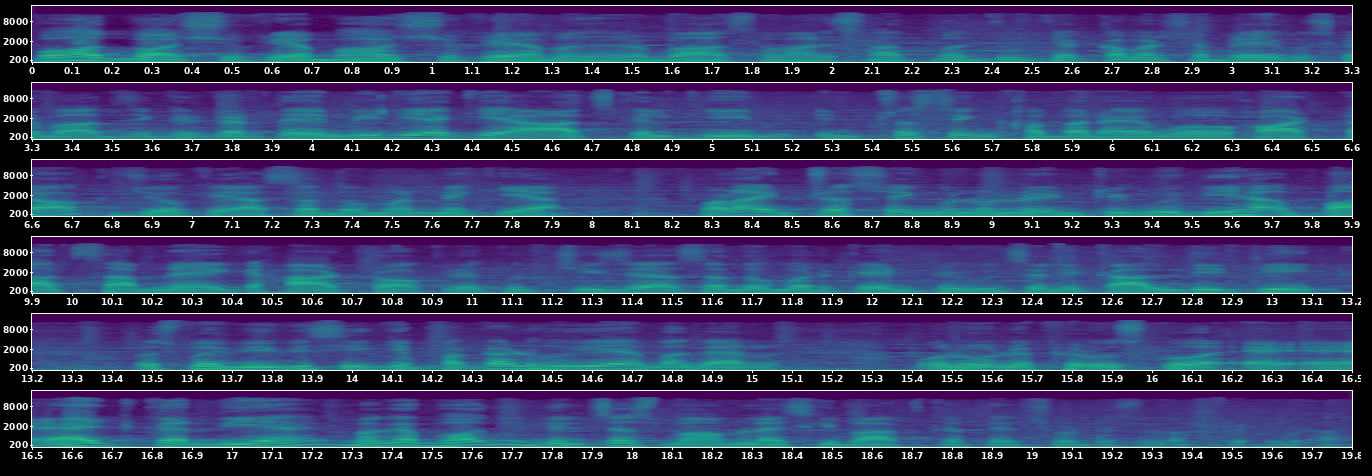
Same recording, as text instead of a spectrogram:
बहुत बहुत शुक्रिया बहुत शुक्रिया मजहर अब्बास हमारे साथ मौजूद है कमर्शियल ब्रेक, उसके बाद ज़िक्र करते हैं मीडिया की। आजकल की इंटरेस्टिंग खबर है वो हार्ट टॉक जो कि असद उमर ने किया। बड़ा इंटरेस्टिंग उन्होंने इंटरव्यू दिया। बात सामने आई कि हार्ट टॉक ने कुछ चीज़ें असद उमर के इंटरव्यू से निकाल दी थी। उसमें बीबीसी की पकड़ हुई है, मगर उन्होंने फिर उसको ऐड कर दिया है। मगर बहुत ही दिलचस्प मामला इसकी बात करते हैं छोटे से वक्त के बाद।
